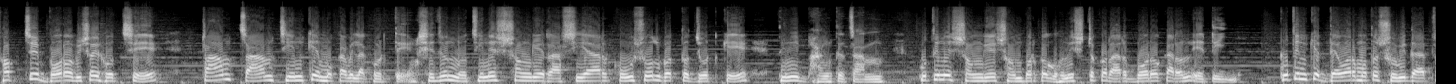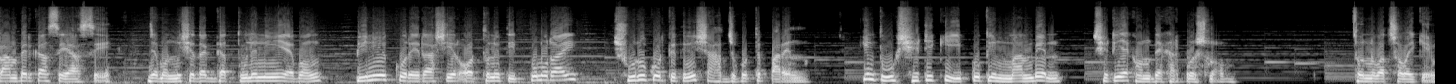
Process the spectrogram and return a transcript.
সবচেয়ে বড় বিষয় হচ্ছে ট্রাম্প চান চীনকে মোকাবিলা করতে। সেজন্য চীনের সঙ্গে রাশিয়ার কৌশলগত জোটকে তিনি ভাঙতে চান। পুতিনের সঙ্গে সম্পর্ক ঘনিষ্ঠ করার বড় কারণ এটিই পুতিনকে দেওয়ার মতো সুবিধা ট্রাম্পের কাছে আছে, যেমন নিষেধাজ্ঞা তুলে নিয়ে এবং বিনিয়োগ করে রাশিয়ার অর্থনীতি পুনরায় শুরু করতে তিনি সাহায্য করতে পারেন। কিন্তু সেটি কি পুতিন মানবেন, সেটি এখন দেখার প্রশ্ন। ধন্যবাদ সবাইকে।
